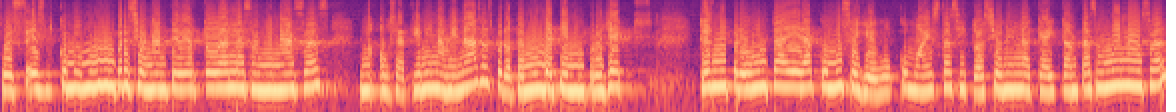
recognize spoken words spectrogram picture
pues es como muy impresionante ver todas las amenazas, o sea, tienen amenazas, pero también ya tienen proyectos. Entonces mi pregunta era cómo se llegó como a esta situación en la que hay tantas amenazas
